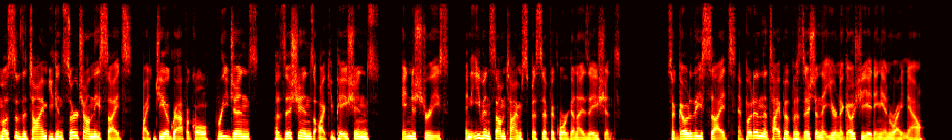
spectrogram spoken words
Most of the time, you can search on these sites by geographical regions, positions, occupations, industries, and even sometimes specific organizations. So go to these sites and put in the type of position that you're negotiating in right now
